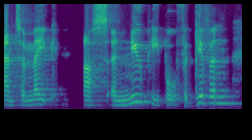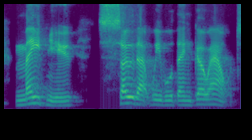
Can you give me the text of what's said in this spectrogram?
and to make us a new people, forgiven, made new, so that we will then go out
